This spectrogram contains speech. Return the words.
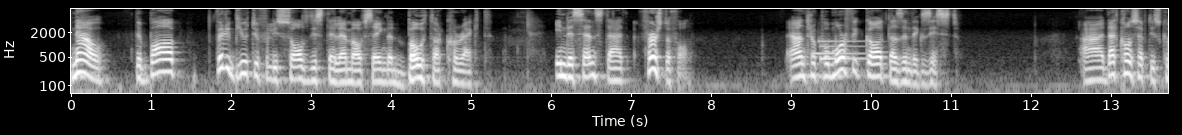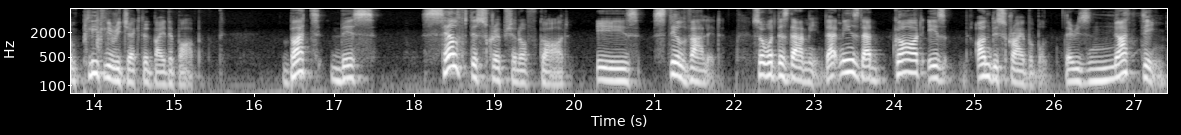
Now, the Bab very beautifully solves this dilemma of saying that both are correct in the sense that, first of all, anthropomorphic God doesn't exist. Uh, that concept is completely rejected by the Bab. But this self description of God is still valid. So, what does that mean? That means that God is undescribable. There is nothing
